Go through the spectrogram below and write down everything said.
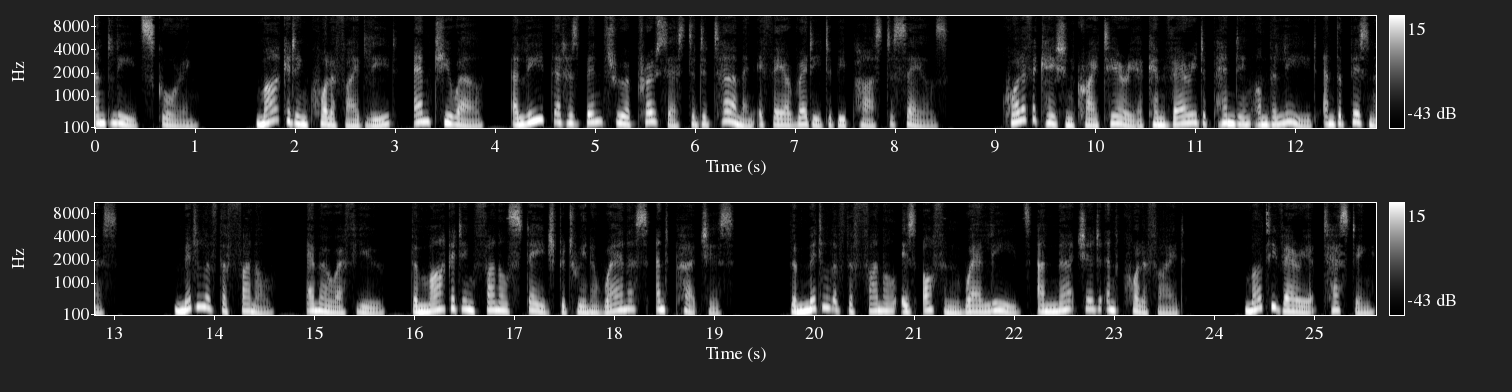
and lead scoring. Marketing qualified lead, MQL, a lead that has been through a process to determine if they are ready to be passed to sales. Qualification criteria can vary depending on the lead and the business. Middle of the funnel, MOFU, the marketing funnel stage between awareness and purchase. The middle of the funnel is often where leads are nurtured and qualified. Multivariate testing,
